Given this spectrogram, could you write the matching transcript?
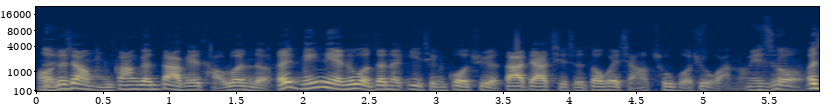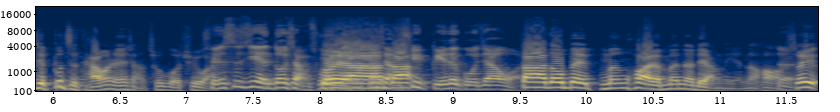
哦。就像我们刚刚跟大 K 讨论的，哎，明年如果真的疫情过去了，大家其实都会想要出国去玩嘛。没错，而且不止台湾人想出国去玩，全世界人都想出国，对啊，都想去别的国家玩。大家都被闷坏了，闷了两年了哈。所以，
